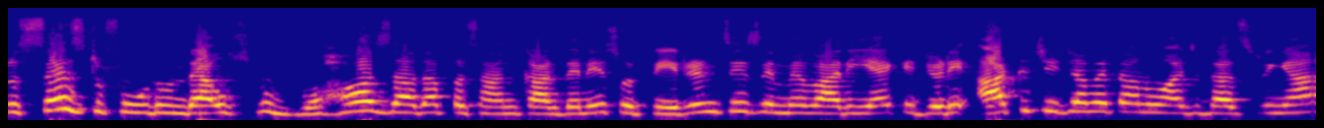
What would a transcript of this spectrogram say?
ਪ੍ਰੋਸੈਸਡ ਫੂਡ ਹੁੰਦਾ ਹੈ, ਉਸ ਨੂੰ ਬਹੁਤ ਜ਼ਿਆਦਾ ਪਸੰਦ ਕਰਦੇ ਨੇ। ਸੋ ਪੇਰੈਂਟਸ ਦੀ ਜ਼ਿੰਮੇਵਾਰੀ ਹੈ ਕਿ ਜਿਹੜੇ ਅੱਠ ਚੀਜ਼ਾਂ ਮੈਂ ਤੁਹਾਨੂੰ ਅੱਜ ਦੱਸ ਰਹੀ ਹਾਂ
